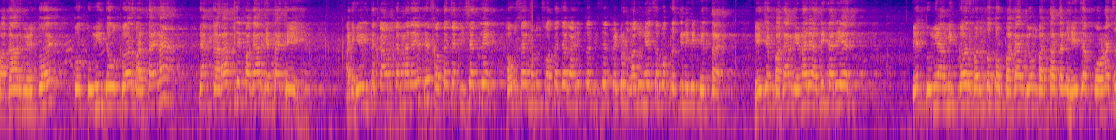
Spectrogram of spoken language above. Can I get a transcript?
पगार मिळतोय तो तुम्ही जो कर भरताय ना त्या करातले पगार घेतायत हे आणि हे इथं काम करणारे आहेत, हे स्वतःच्या खिशातले हौस आहे म्हणून स्वतःच्या गाडीतलं डिझेल पेट्रोल घालून हे सर्व प्रतिनिधी फिरतात हे जे पगार घेणारे अधिकारी आहेत हे तुम्ही आम्ही कर भरतो तो पगार घेऊन भरतात आणि हे जर कोणाचं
